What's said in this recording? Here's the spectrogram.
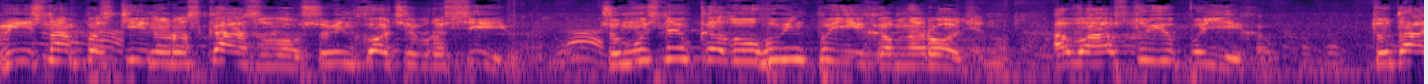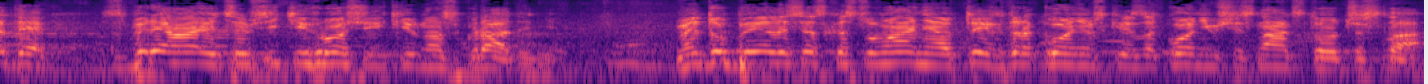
Він ж нам постійно розказував, що він хоче в Росію. Чомусь не в Калугу він поїхав на родину, а в Австрію поїхав. Туди, де зберігаються всі ті гроші, які в нас вкрадені. Ми добилися скасування тих драконівських законів 16 числа.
